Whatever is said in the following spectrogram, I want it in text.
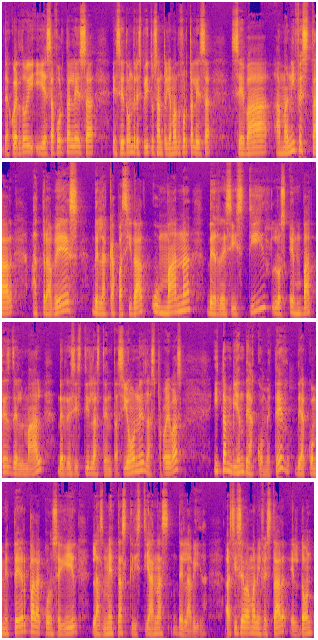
¿De acuerdo? Y, esa fortaleza, ese don del Espíritu Santo llamado fortaleza, se va a manifestar a través de la capacidad humana de resistir los embates del mal, de resistir las tentaciones, las pruebas, y también de acometer, de acometer para conseguir las metas cristianas de la vida. Así se va a manifestar el don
